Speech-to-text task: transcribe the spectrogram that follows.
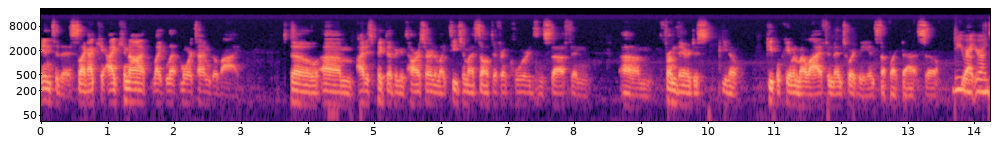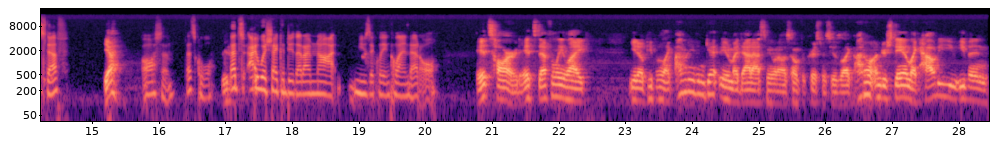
into this. Like I can I cannot like let more time go by. So um, I just picked up a guitar, started like teaching myself different chords and stuff, and um, from there, just you know, people came into my life and mentored me and stuff like that. So do you yeah. write your own stuff? Yeah. Awesome. That's cool. That's I wish I could do that. I'm not musically inclined at all. It's hard. It's definitely like you know, people are like, I don't even get, you know, my dad asked me when I was home for Christmas, he was like, I don't understand, like, how do you even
